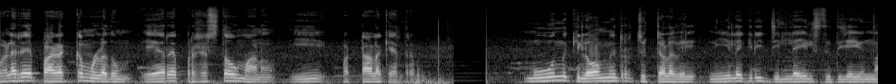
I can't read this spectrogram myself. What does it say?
വളരെ പഴക്കമുള്ളതും ഏറെ പ്രശസ്തവുമാണ് ഈ പട്ടാള കേന്ദ്രം. മൂന്ന് കിലോമീറ്റർ ചുറ്റളവിൽ നീലഗിരി ജില്ലയിൽ സ്ഥിതി ചെയ്യുന്ന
